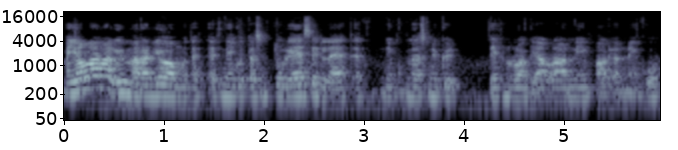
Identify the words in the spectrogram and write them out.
Mä jollain lailla ymmärrän joo, mutta et, et, niin kuin tässä nyt tuli esille, että et, niin kuin myös nykyteknologialla on niin paljon niin kuin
